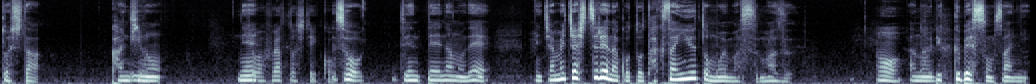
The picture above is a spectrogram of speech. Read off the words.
とした感じのね。はふわっとしていこう。そう前提なのでめちゃめちゃ失礼なことをたくさん言うと思いますまず。あのリュック・ベッソンさんに。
